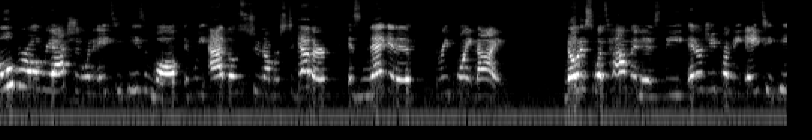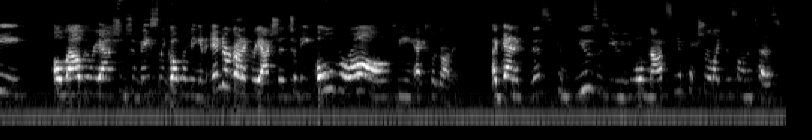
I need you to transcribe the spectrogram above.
overall reaction when ATP is involved, if we add those two numbers together, is negative 3.9. Notice what's happened is the energy from the ATP allowed the reaction to basically go from being an endergonic reaction to the overall being exergonic. Again, if this confuses you, you will not see a picture like this on a test,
